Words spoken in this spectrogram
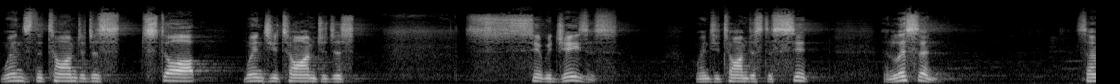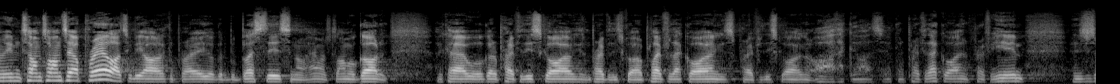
When's the time to just stop? When's your time to just sit with Jesus? When's your time just to sit and listen? So even sometimes our prayer life can be, oh, I can pray, I've got to bless this, and oh, how much time I've got. Okay, well, I've got to pray for this guy, I'm going to pray for this guy, I'll pray for that guy, I'm going to pray for this guy. oh, that guy, I'm going to pray for that guy, and pray for him. And just,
